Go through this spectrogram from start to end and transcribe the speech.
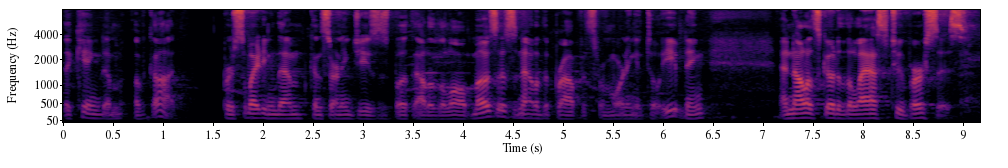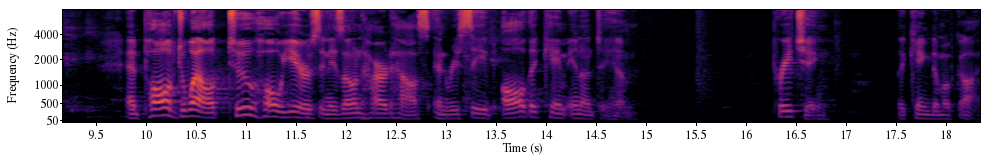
the kingdom of God, persuading them concerning Jesus, both out of the law of Moses and out of the prophets from morning until evening. And now let's go to the last two verses. And Paul dwelt two whole years in his own hard house and received all that came in unto him, preaching the kingdom of God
